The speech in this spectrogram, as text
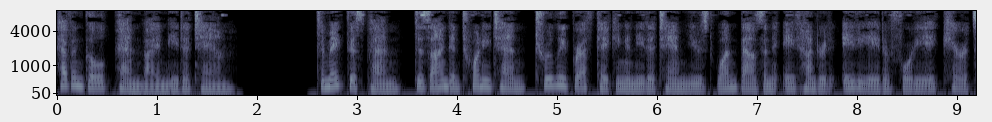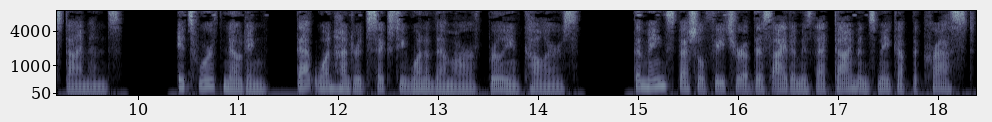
Heaven Gold Pen by Anita Tan. To make this pen, designed in 2010, truly breathtaking Anita Tan used 1,888 of 48 carats diamonds. It's worth noting that 161 of them are of brilliant colors. The main special feature of this item is that diamonds make up the crest.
